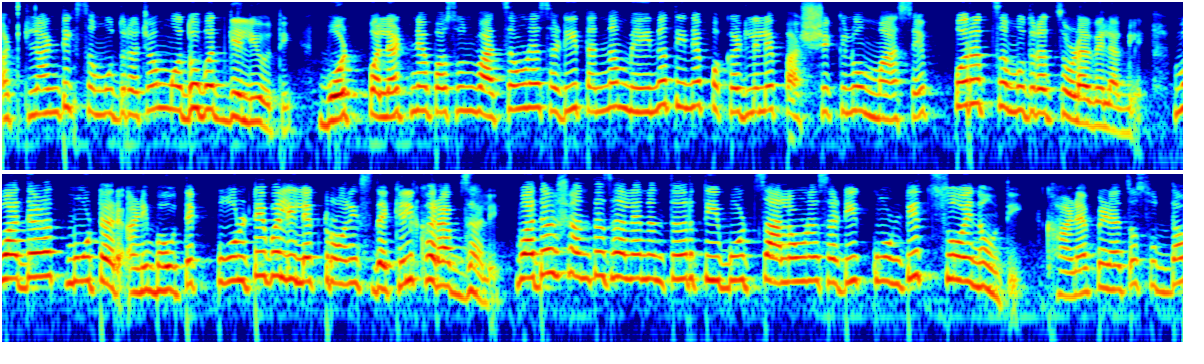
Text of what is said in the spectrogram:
अटलांटिक समुद्राच्या मधोमध गेली होती. बोट पलटण्यापासून वाचवण्यासाठी त्यांना मेहनतीने पकडलेले पाचशे किलो मासे परत समुद्रात सोडावे लागले. वादळात मोटर आणि बहुतेक पोर्टेबल इलेक्ट्रॉनिक्स देखील खराब झाले. वादळ शांत झाल्यानंतर ती बोट चालवण्यासाठी कोणतीच सोय नव्हती. खाण्यापिण्याचं सुद्धा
